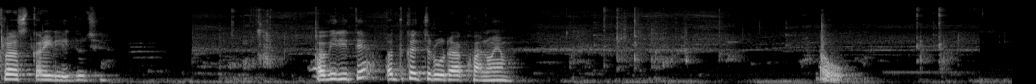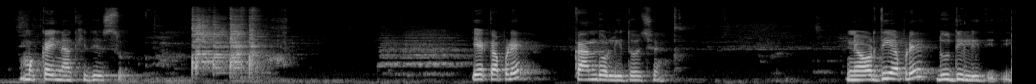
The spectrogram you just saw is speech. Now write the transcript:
ક્રશ કરી લીધું છે. આવી રીતે અધકચરું રાખવાનું એમ. આવું. મકાઈ નાખી દઈશું. એક આપણે કાંદો લીધો છે. ને અડધી આપણે દૂધી લીધી હતી.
